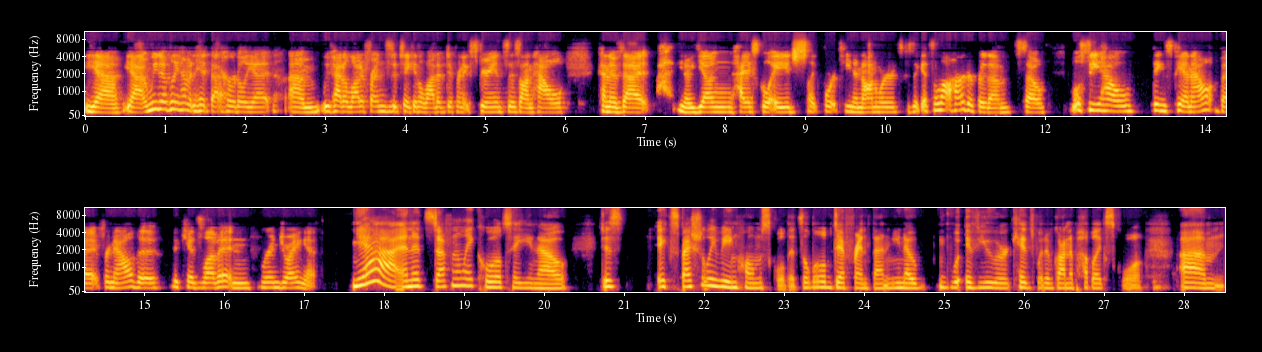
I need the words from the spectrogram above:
Yeah, yeah. And we definitely haven't hit that hurdle yet. Um, we've had a lot of friends that have taken a lot of different experiences on how kind of that, you know, young high school age, like 14 and onwards, because it gets a lot harder for them. So we'll see how things pan out. But for now, the the kids love it and we're enjoying it. Yeah. And it's definitely cool to, you know, just especially being homeschooled, it's a little different than, you know, w- if your kids would have gone to public school, um,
